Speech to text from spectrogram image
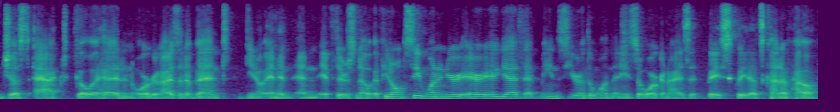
just act. Go ahead and organize an event. You know, and and if there's no, if you don't see one in your area yet, that means you're the one that needs to organize it. Basically, that's kind of how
